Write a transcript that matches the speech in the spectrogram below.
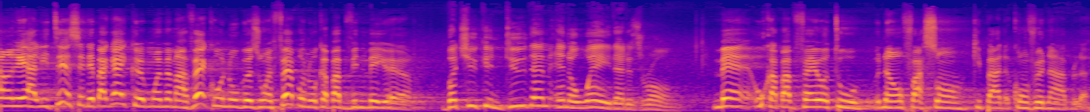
en réalité, c'est des bagages que moi-même avec ou nous besoin faire pour nous capables de venir meilleur. But you can do them in a way that is wrong. Mais ou capable de faire tout dans une façon qui pas convenable.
